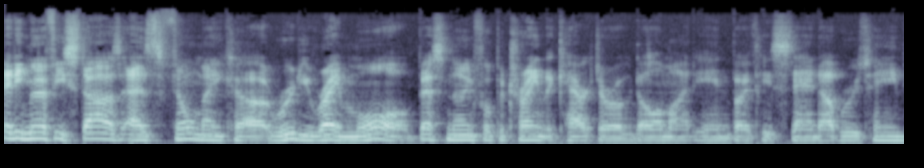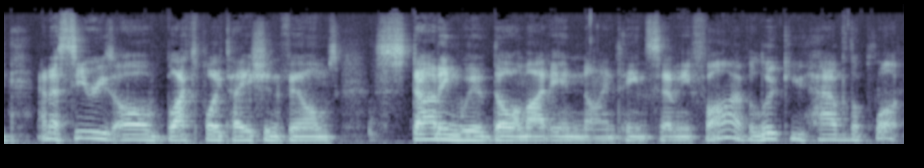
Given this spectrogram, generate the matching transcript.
Eddie Murphy stars as filmmaker Rudy Ray Moore, best known for portraying the character of Dolemite in both his stand-up routine and a series of blaxploitation films, starting with Dolemite in 1975. Luke, you have the plot.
